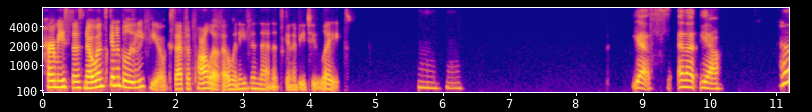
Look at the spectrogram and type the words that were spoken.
Hermes says, No one's going to believe you except Apollo. And even then, it's going to be too late. Mm-hmm. Yes, and that yeah, her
